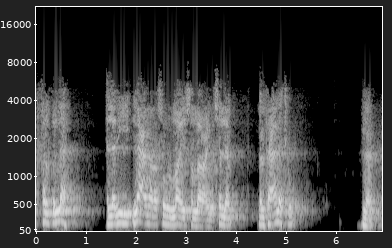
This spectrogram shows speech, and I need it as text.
خلق الله. الذي لعن رسول الله صلى الله عليه وسلم من فعلته. نعم.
